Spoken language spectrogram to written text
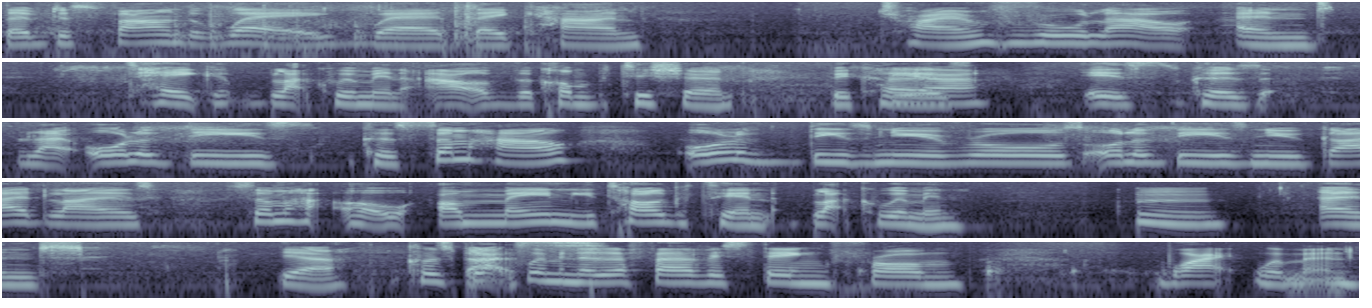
they've just found a way where they can try and rule out and take black women out of the competition because Yeah. it's because like all of these because somehow all of these new rules all of these new guidelines somehow are mainly targeting black women hmm. and yeah because black women are the furthest thing from white women.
